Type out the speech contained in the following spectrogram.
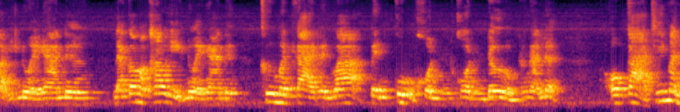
กับอีกหน่วยงานหนึ่ง แล้วก็มาเข้าอีกหน่วยงานหนึ่งคือมันกลายเป็นว่าเป็นกลุ่มคนคนเดิมทั้งนั้นเลย โอกาสที่มัน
